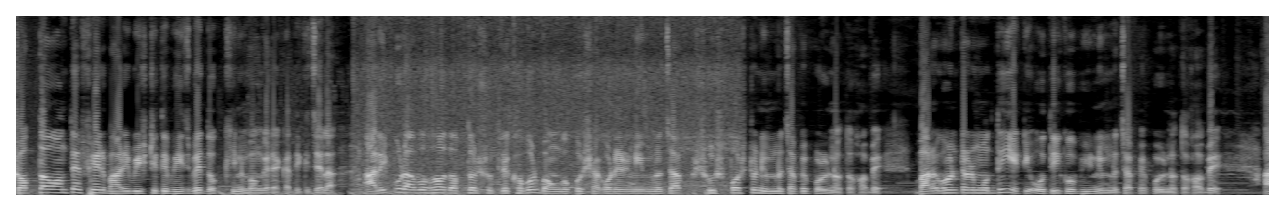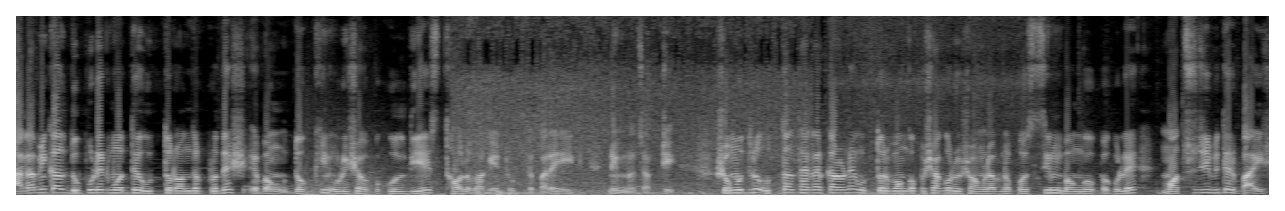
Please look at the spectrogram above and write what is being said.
সপ্তাহ অন্তে ফের ভারী বৃষ্টিতে ভিজবে দক্ষিণবঙ্গের একাধিক জেলা। আলিপুর আবহাওয়া দপ্তর সূত্রে খবর, বঙ্গোপসাগরের নিম্নচাপ সুস্পষ্ট নিম্নচাপে পরিণত হবে। বারো ঘণ্টার মধ্যেই এটি অতি গভীর নিম্নচাপে পরিণত হবে। আগামীকাল দুপুরের মধ্যে উত্তর অন্ধ্রপ্রদেশ এবং দক্ষিণ উড়িষ্যা উপকূল দিয়ে স্থলভাগে ঢুকতে পারে এই নিম্নচাপটি। সমুদ্র উত্তাল থাকার কারণে উত্তর বঙ্গোপসাগর ও সংলগ্ন পশ্চিমবঙ্গ উপকূলে মৎস্যজীবীদের বাইশ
